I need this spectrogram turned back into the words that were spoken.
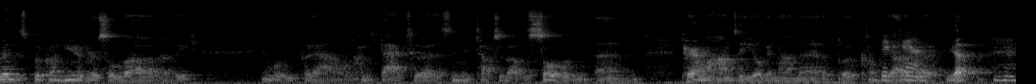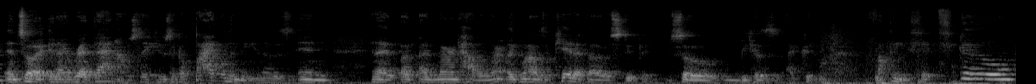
read this book on universal law about like, know, what we put out, what comes back to us, and it talks about the soul. And um, Paramahansa Yogananda had a book called Big The fan. Yep, Mm-hmm. and so I, and I read that and I was like, it was like a Bible to me. And I was in, and I, I, I learned how to learn. Like when I was a kid, I thought I was stupid. So because I couldn't fucking sit still,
